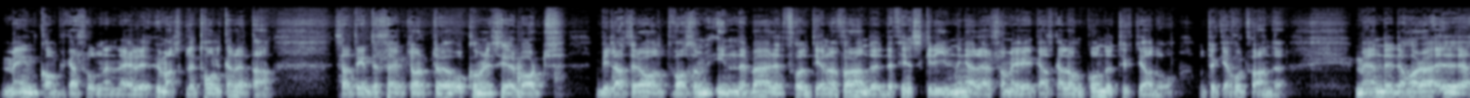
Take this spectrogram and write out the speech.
mängd komplikationer när det gäller hur man skulle tolka detta. Så att det är inte självklart eh, och kommunicerbart bilateralt vad som innebär ett fullt genomförande. Det finns skrivningar där som är ganska långtgående tyckte jag då och tycker jag fortfarande. Men det, det har eh,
